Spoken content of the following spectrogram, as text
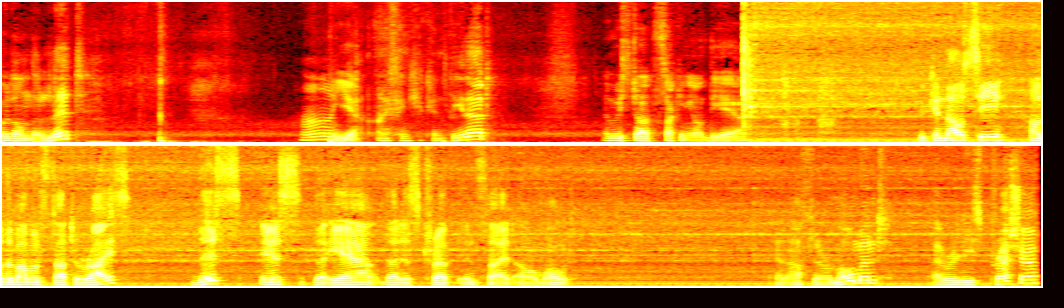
Put on the lid. Uh, yeah, I think you can see that. And we start sucking out the air. You can now see how the bubbles start to rise. This is the air that is trapped inside our mold. And after a moment, I release pressure.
